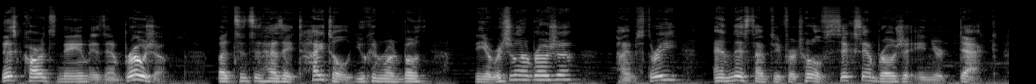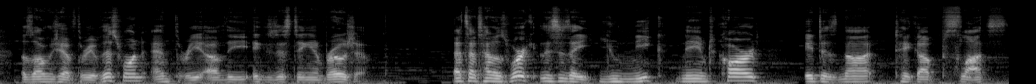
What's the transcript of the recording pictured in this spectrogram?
This card's name is Ambrosia, but since it has a title, you can run both the original Ambrosia times 3 and this times 3 for a total of 6 Ambrosia in your deck, as long as you have 3 of this one and 3 of the existing Ambrosia. That's how titles work. This is a unique named card. It does not take up slots,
